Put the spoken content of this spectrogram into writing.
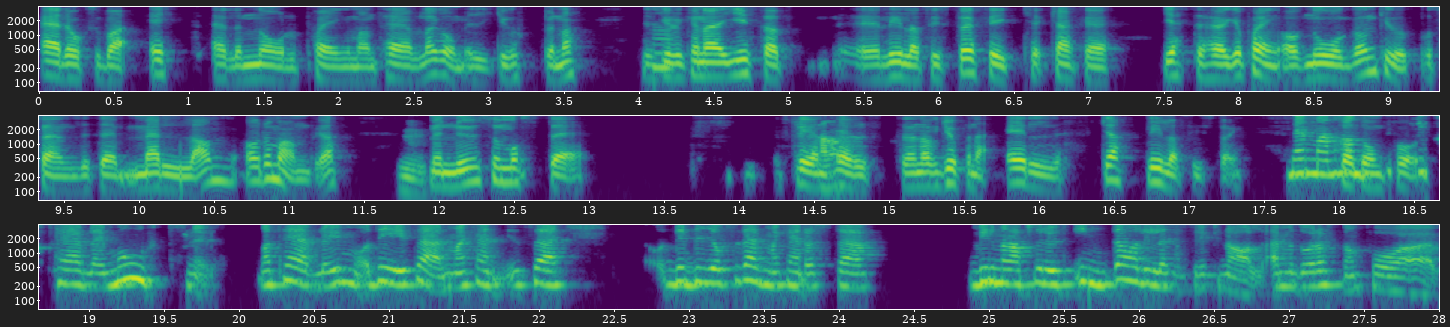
är det också bara ett eller noll poäng man tävlar om i grupperna. Vi skulle Ja. kunna gissa att eh, lilla syster fick kanske jättehöga poäng av någon grupp och sen lite mellan av de andra. Mm. Men nu så måste fler än Ja. hälften av grupperna älska lilla syster. Men man Så har att de inte får- att tävla emot nu. Man tävlar ju emot, det är så här, man kan, så här, det blir också det att man kan rösta, vill man absolut inte ha lilla syster i final, men då röstar man på eh,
